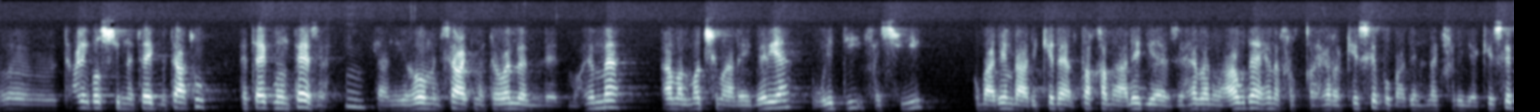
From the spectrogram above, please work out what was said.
آه، تعالي بص النتائج بتاعته. نتائج ممتازة. يعني هو من ساعة ما تولى المهمة عمل ماتش مع ليبيريا ودي فاز فيه وبعدين بعد كده التقى مع ليبيا ذهابا وعودة هنا في القاهرة كسب وبعدين هناك في ليبيا كسب.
